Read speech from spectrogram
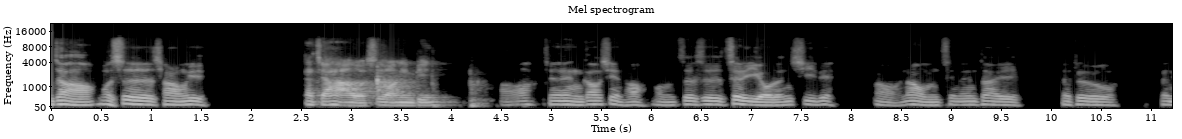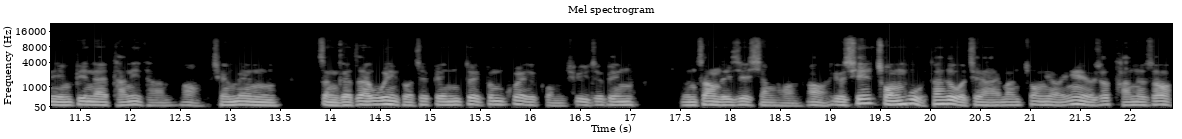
家好，我是常荣玉。大家好，我是王迎宾。好，今天很高兴哈，我们这是这里有人系列哦。那我们今天在在就跟迎宾来谈一谈哦，前面整个在温尼伯这边对崩溃的恐惧这边文章的一些想法啊，有些重复，但是我觉得还蛮重要，因为有时候谈的时候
